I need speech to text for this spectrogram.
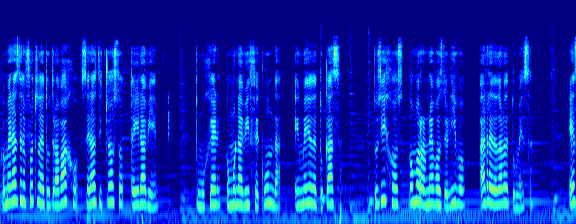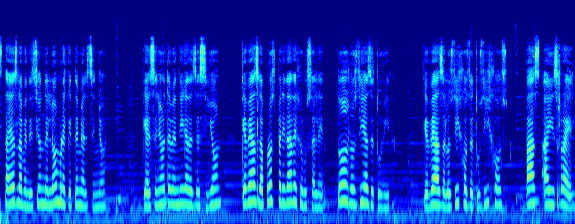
Comerás del fruto de tu trabajo, serás dichoso, te irá bien tu mujer como una vid fecunda en medio de tu casa, tus hijos como renuevos de olivo alrededor de tu mesa. Esta es la bendición del hombre que teme al Señor. Que el Señor te bendiga desde Sion, que veas la prosperidad de Jerusalén todos los días de tu vida, que veas a los hijos de tus hijos, paz a Israel.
